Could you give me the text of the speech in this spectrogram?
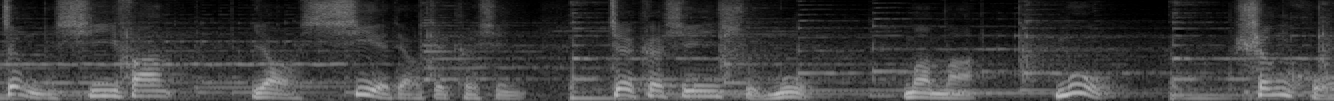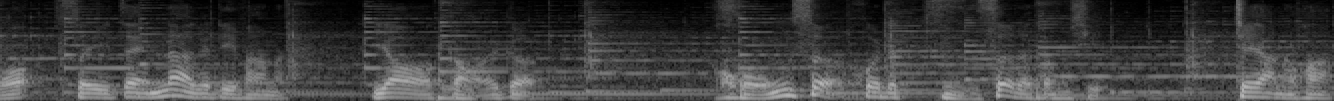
正西方。要卸掉这颗心，这颗心属木，那么木生火，所以在那个地方呢，要搞一个红色或者紫色的东西，这样的话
